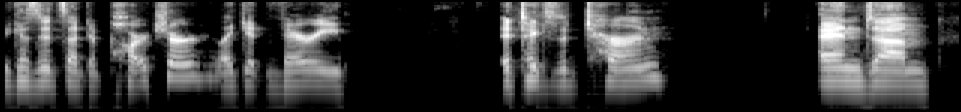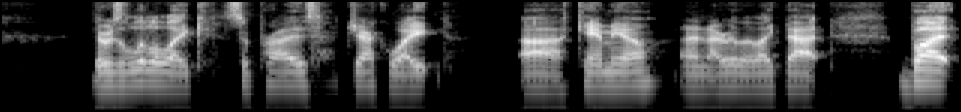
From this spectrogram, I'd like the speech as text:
because it's a departure, like it very it takes a turn and um there was a little like surprise Jack White uh cameo and I really like that. But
